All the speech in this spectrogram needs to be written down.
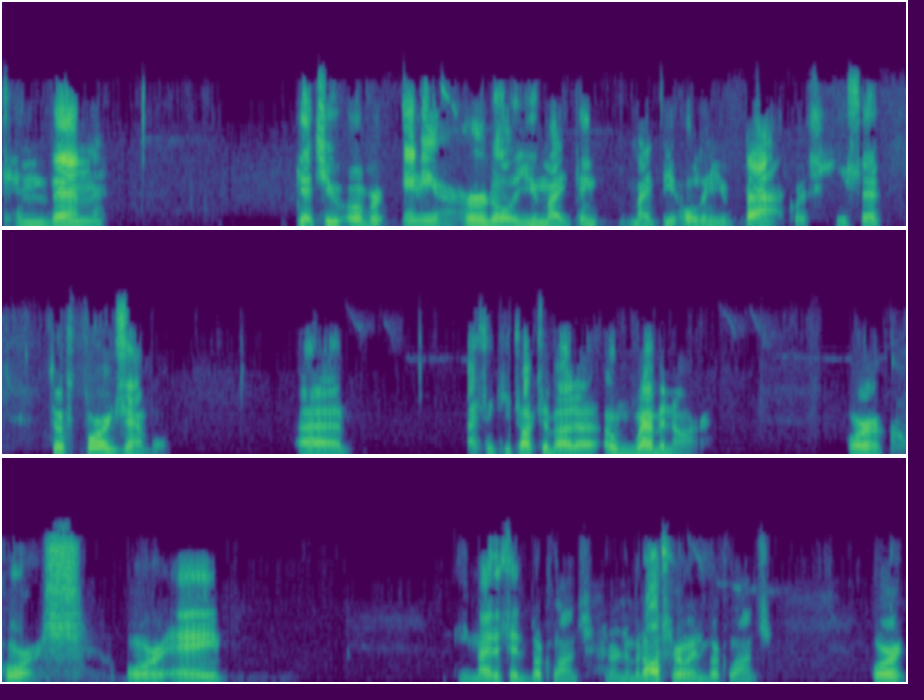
can then get you over any hurdle you might think might be holding you back. Was he said so for example uh, i think he talked about a, a webinar or a course or a he might have said book launch i don't know but i'll throw in book launch or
